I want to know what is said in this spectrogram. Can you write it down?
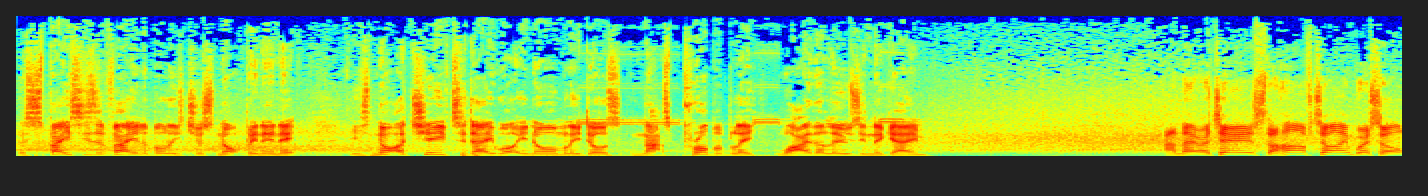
The space is available, he's just not been in it. He's not achieved today what he normally does, and that's probably why they're losing the game. And there it is, the half-time whistle.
